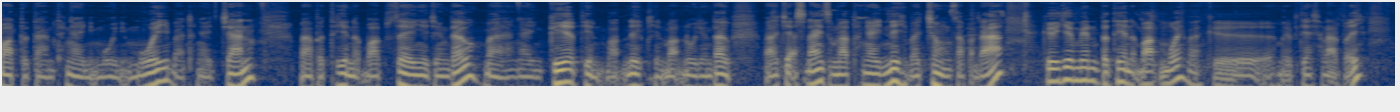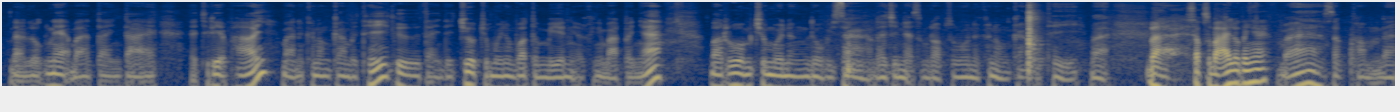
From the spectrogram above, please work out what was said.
បទទៅតាមថ្ងៃនីមួយនីមួយបាទថ្ងៃច័ន្ទបាទប្រធានបទផ្សេងអញ្ចឹងទៅបាទថ្ងៃអង្គារប្រធានបទនេះប្រធានបទនោះអញ្ចឹងទៅបាទជាក់ស្ដែងសម្រាប់ថ្ងៃនេះបាទចុងសប្តាហ៍គឺយើងមានប្រធានបទមួយបាទគឺមេផ្ទះឆ្លាតវិញ ដែលលោកអ្នកបាទតែងតែជ្រាបហើយបាទនៅក្នុងកម្មវិធីគឺតែងតែជួបជាមួយនឹងវត្តមានខ្ញុំបាទបញ្ញាបាទរួមជាមួយនឹងលោកវិសាដែលជាអ្នកសម្របសម្រួលនៅក្នុងកម្មវិធីបាទបាទសុខសប្បាយលោកបញ្ញាបាទសុខធម្មតា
